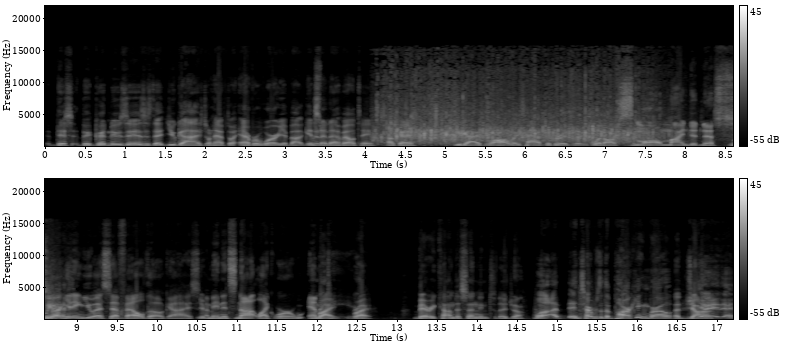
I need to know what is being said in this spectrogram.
This the good news is is that you guys don't have to ever worry about getting an NFL team. Okay, you guys will always have the Grizzlies. with our small-mindedness. We are getting USFL though, guys. I mean, it's not like we're empty. right, here. right. Very condescending today, John. Well, uh, in terms of the parking, bro. That John, yeah, yeah,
